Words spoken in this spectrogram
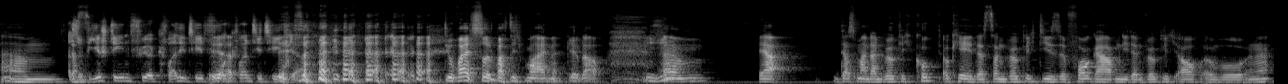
Ähm, also wir stehen für Qualität vor ja. Quantität, ja. du weißt schon, was ich meine, genau. Mhm. Ähm, ja, dass man dann wirklich guckt, okay, dass dann wirklich diese Vorgaben, die dann wirklich auch irgendwo ne,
